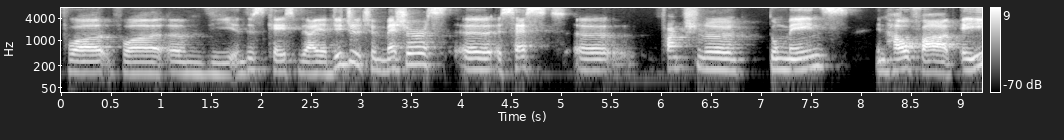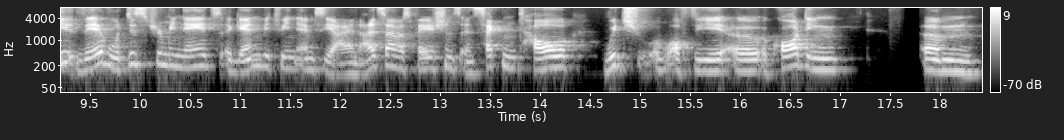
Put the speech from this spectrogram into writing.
for, for um, the, in this case, via digital measures, uh, assessed uh, functional domains in how far A, they would discriminate again between MCI and Alzheimer's patients. And second, how, which of the uh, according um,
